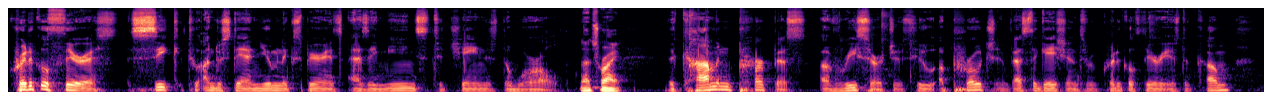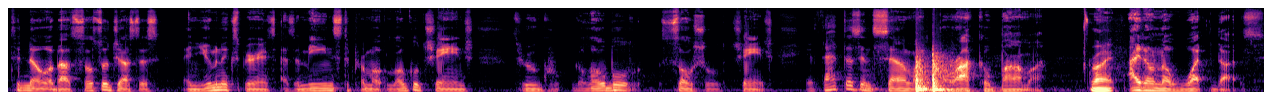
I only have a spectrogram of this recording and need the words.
Critical theorists seek to understand human experience as a means to change the world. that's right. The common purpose of researchers who approach investigation through critical theory is to come to know about social justice and human experience as a means to promote local change through global social change. If that doesn't sound like Barack Obama, Right. I don't know what does.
